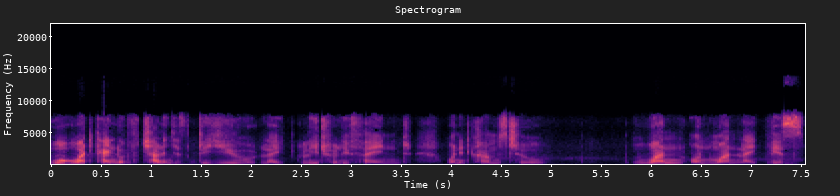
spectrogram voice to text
what kind of challenges do you like literally find when it comes to one on one, like this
